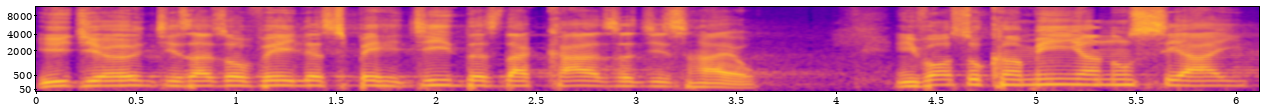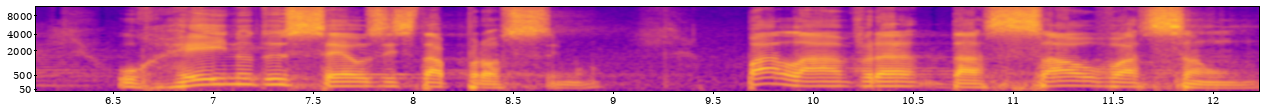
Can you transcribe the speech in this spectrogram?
E diante as ovelhas perdidas da casa de Israel. Em vosso caminho anunciai: o reino dos céus está próximo. Palavra da salvação.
